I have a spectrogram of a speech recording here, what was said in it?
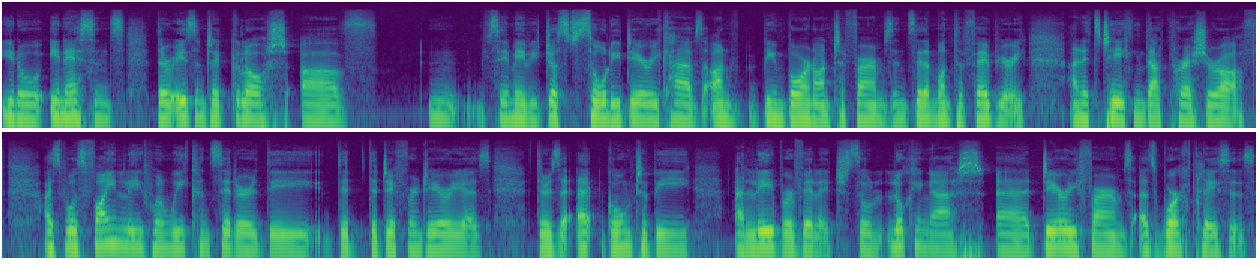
you know, in essence, there isn't a glut of say maybe just solely dairy calves on being born onto farms in say the month of February and it's taking that pressure off. I suppose finally when we consider the the, the different areas there's a, going to be a labour village. So looking at uh, dairy farms as workplaces,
